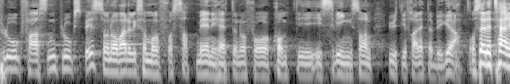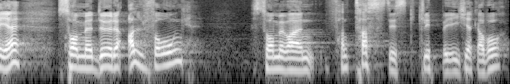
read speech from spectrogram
plogfasen, plogspiss, og nå var det liksom å få satt menigheten og få kommet i, i sving sånn ut ifra dette bygget. da. Og så er det Terje, som døde altfor ung, som var en fantastisk klippe i kirka vår.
